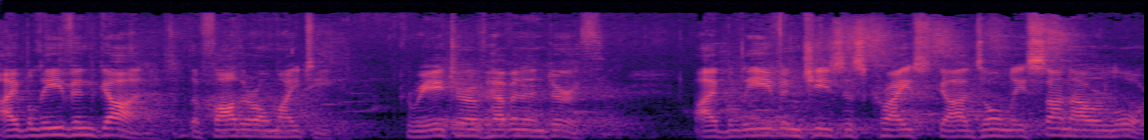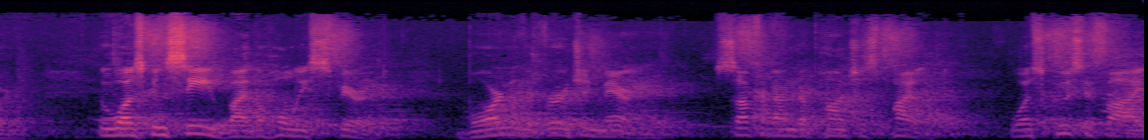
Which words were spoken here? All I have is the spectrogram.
I believe in God, the Father Almighty, creator of heaven and earth. I believe in Jesus Christ, God's only Son, our Lord, who was conceived by the Holy Spirit, born of the Virgin Mary, suffered under Pontius Pilate, was crucified,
